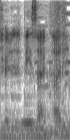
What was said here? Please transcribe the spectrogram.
Should this B-side Cuddy.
